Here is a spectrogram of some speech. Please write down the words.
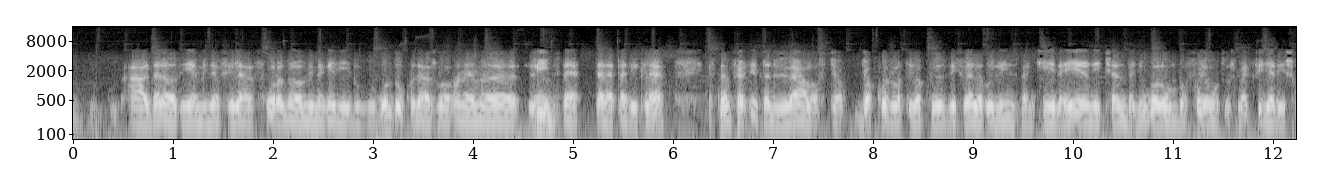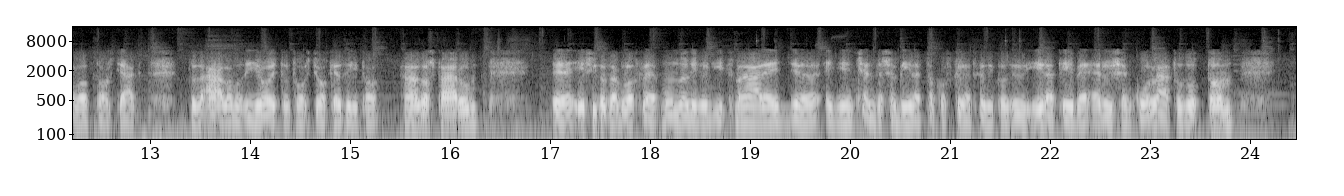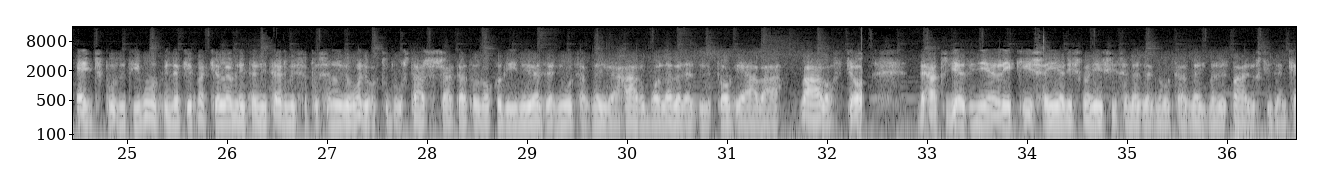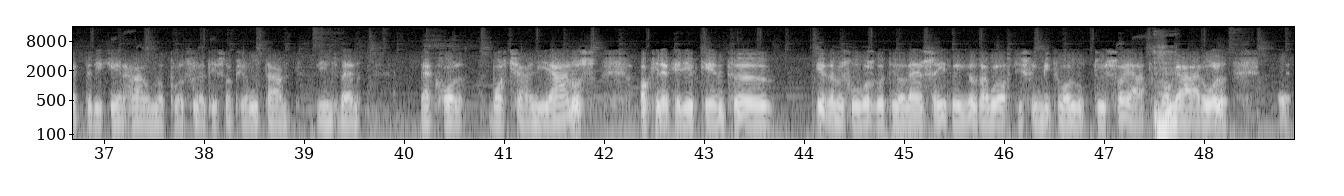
áll bele az ilyen mindenféle forradalmi, meg egyéb gondolkodásba, hanem Linzbe telepedik le. Ezt nem feltétlenül ő választja. Gyakorlatilag közlik vele, hogy Linzben kéne élni, csendben, nyugalomba, folyamatos megfigyelés alatt tartják. Az állam az így rajta tartja a kezét a házaspáron, és igazából azt lehet mondani, hogy itt már egy, egy ilyen csendesebb életszakasz következik az ő életébe erősen korlátozottan, egy pozitívumot mindenképp meg kell említeni természetesen, hogy a Magyar Tudós Társaság, tehát az Akadémia 1843-ban levelező tagjává választja, de hát ugye ez egy ilyen elég késői elismerés, hiszen 1845. május 12-én, három nappal a születésnapja után Linzben meghal Bacsányi János, akinek egyébként érdemes olvasgatni a verseit, meg igazából azt is, hogy mit vallott ő saját mhm. magáról,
